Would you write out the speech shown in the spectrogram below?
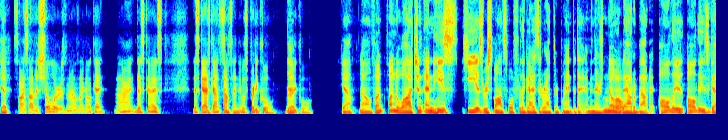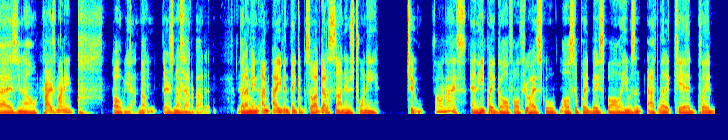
Yep. So I saw the shoulders, and I was like, "Okay, all right, this guy's, this guy's got something." It was pretty cool. Yep. Very cool. Yeah, no, fun fun to watch, and and he's he is responsible for the guys that are out there playing today. I mean, there's no Oh. doubt about it. All the all these guys, you know. Prize money. Oh yeah, no, there's no doubt about it. But I mean, I'm I even think of so I've got a son who's 22, Oh, nice. and he played golf all through high school. Also played baseball. He was an athletic kid. Played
